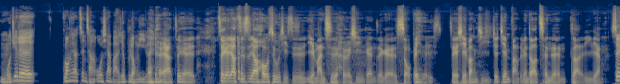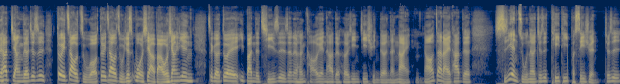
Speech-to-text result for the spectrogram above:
嗯、我觉得光要正常握下巴就不容易了。对啊，这个这个要姿势要 hold 住，其实也蛮吃核心跟这个手背的。这个斜方肌就肩膀这边都要撑着很大的力量，所以他讲的就是对照组哦，对照组就是握下巴。我相信这个对一般的骑士真的很考验他的核心肌群的能耐。然后再来他的实验组呢，就是 TT position，就是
